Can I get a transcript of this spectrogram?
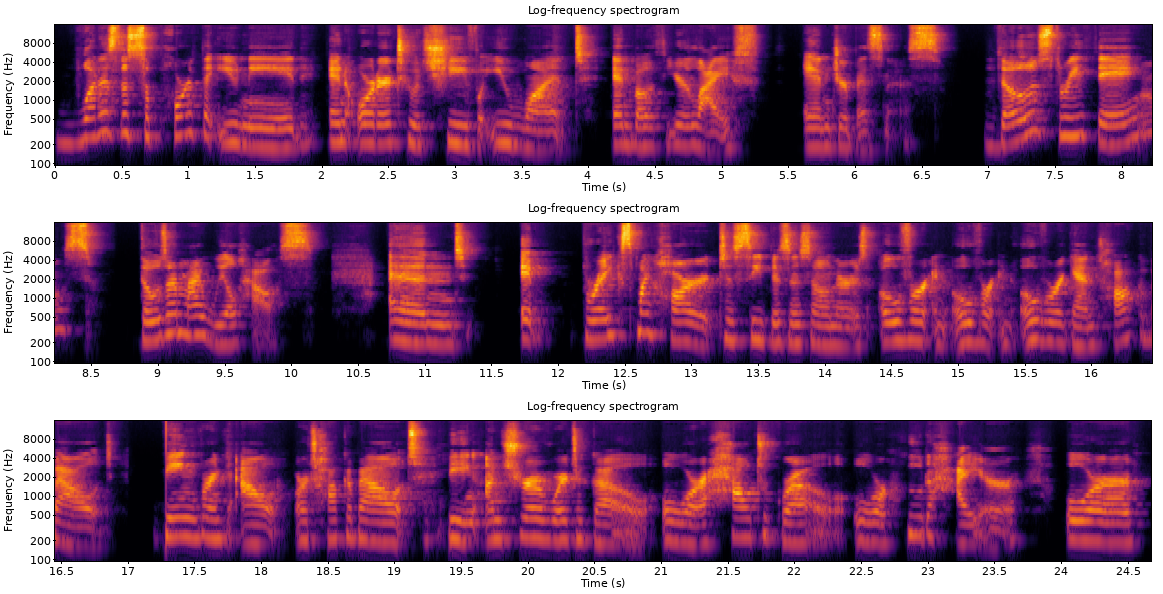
what is the support that you need in order to achieve what you want in both your life and your business? Those three things, those are my wheelhouse. And it breaks my heart to see business owners over and over and over again talk about being burnt out or talk about being unsure of where to go or how to grow or who to hire or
